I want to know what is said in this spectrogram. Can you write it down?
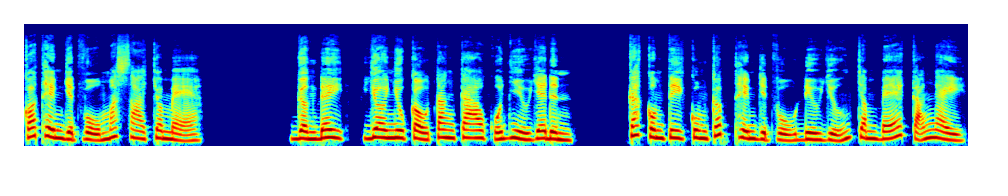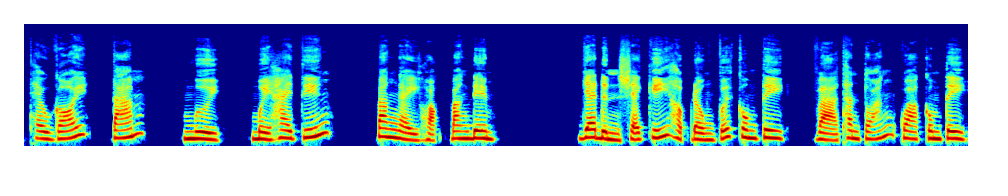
có thêm dịch vụ massage cho mẹ. Gần đây, do nhu cầu tăng cao của nhiều gia đình, các công ty cung cấp thêm dịch vụ điều dưỡng chăm bé cả ngày theo gói 8, 10, 12 tiếng, ban ngày hoặc ban đêm. Gia đình sẽ ký hợp đồng với công ty và thanh toán qua công ty.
